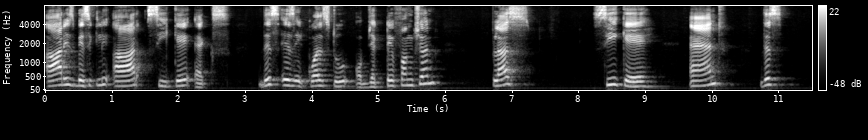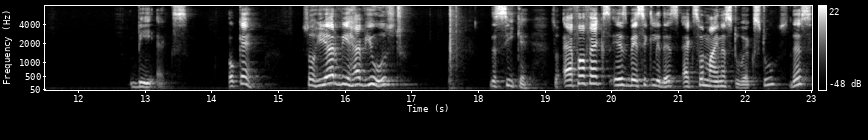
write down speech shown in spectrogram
r is basically RCKX. this is equals to objective function plus ck and this bx okay. So here we have used the ck. So f of x is basically this x1 minus 2x2 this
